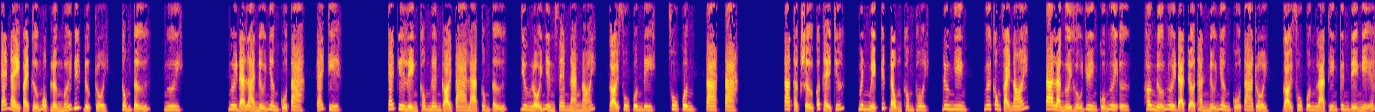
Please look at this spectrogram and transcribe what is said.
Cái này phải thử một lần mới biết được rồi, công tử, ngươi, ngươi đã là nữ nhân của ta, cái kia. Cái kia liền không nên gọi ta là công tử, dương lỗi nhìn xem nàng nói, gọi phu quân đi, phu quân, ta, ta. Ta thật sự có thể chứ, Minh Nguyệt kích động không thôi, đương nhiên, ngươi không phải nói, ta là người hữu duyên của ngươi ư, hơn nữa ngươi đã trở thành nữ nhân của ta rồi, gọi phu quân là thiên kinh địa nghĩa,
